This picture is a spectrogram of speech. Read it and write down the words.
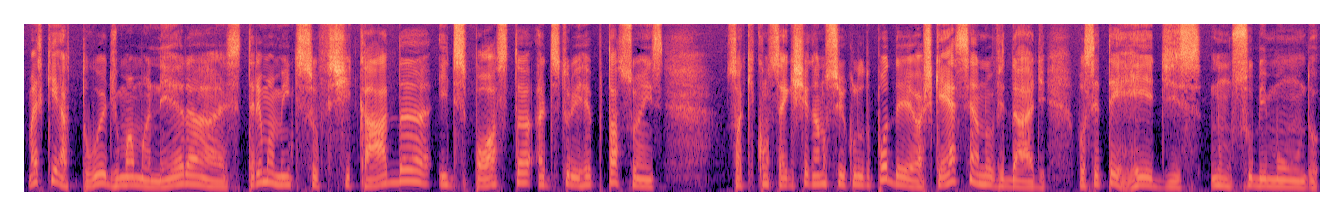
mas que atua de uma maneira extremamente sofisticada e disposta a destruir reputações só que consegue chegar no círculo do poder. Eu acho que essa é a novidade. Você ter redes num submundo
